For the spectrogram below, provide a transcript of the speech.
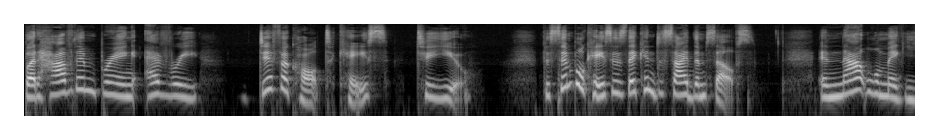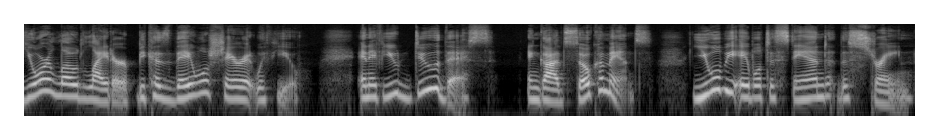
but have them bring every difficult case to you. The simple cases they can decide themselves. And that will make your load lighter because they will share it with you. And if you do this, and God so commands, you will be able to stand the strain,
